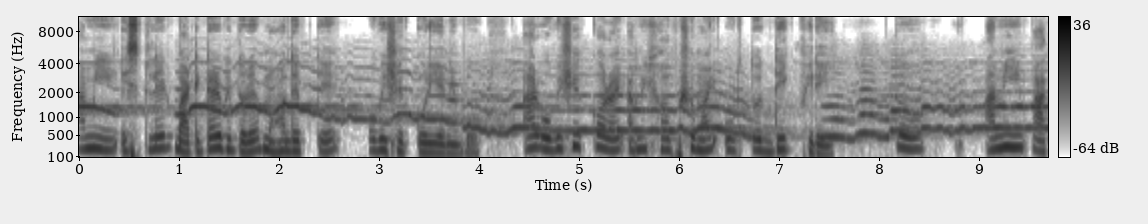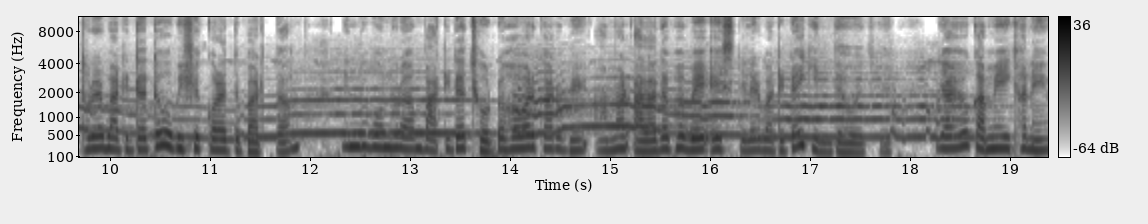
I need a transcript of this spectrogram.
আমি স্টিলের বাটিটার ভিতরে মহাদেবকে অভিষেক করিয়ে নেব। আর অভিষেক করায় আমি সব সময় উত্তর দিক ফিরেই। তো আমি পাথরের বাটিটাতেও অভিষেক করাতে পারতাম। কিন্তু বন্ধুরা, বাটিটা ছোট হওয়ার কারণে আমার আলাদাভাবে এই স্টিলের বাটিটাই কিনতে হয়েছে। যাই হোক, আমি এইখানে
